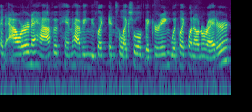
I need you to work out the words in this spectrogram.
an hour and a half of him having these like intellectual bickering with like winona ryder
